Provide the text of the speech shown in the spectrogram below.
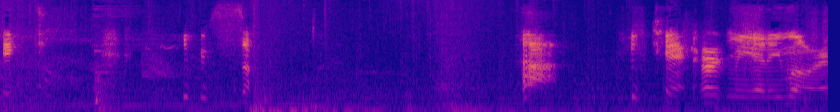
You're so. Ha! You can't hurt me anymore.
